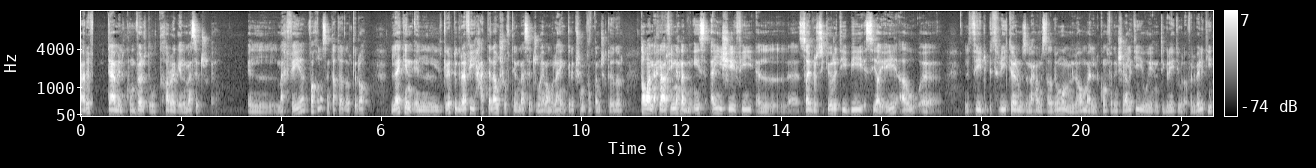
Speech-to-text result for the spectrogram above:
عرفت تعمل convert وتخرج ال message المخفية فخلاص أنت هتقدر تقراها. لكن ال cryptography حتى لو شفت ال message وهي معمول لها encryption فأنت مش هتقدر طبعا إحنا عارفين إن إحنا بنقيس أي شيء في ال cyber security بال CIA أو ال three terms اللي إحنا بنستخدمهم اللي هم الكونفيدنشاليتي والانتجريتي والافيلابيلتي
